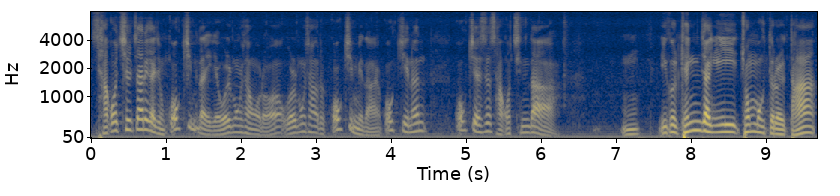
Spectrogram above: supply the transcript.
사고 칠 자리가 지금 꼭지입니다. 이게 월봉상으로 월봉상으로 꼭지입니다. 꼭지는 꼭지에서 사고 친다. 음, 이걸 굉장히 이 종목들을 다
